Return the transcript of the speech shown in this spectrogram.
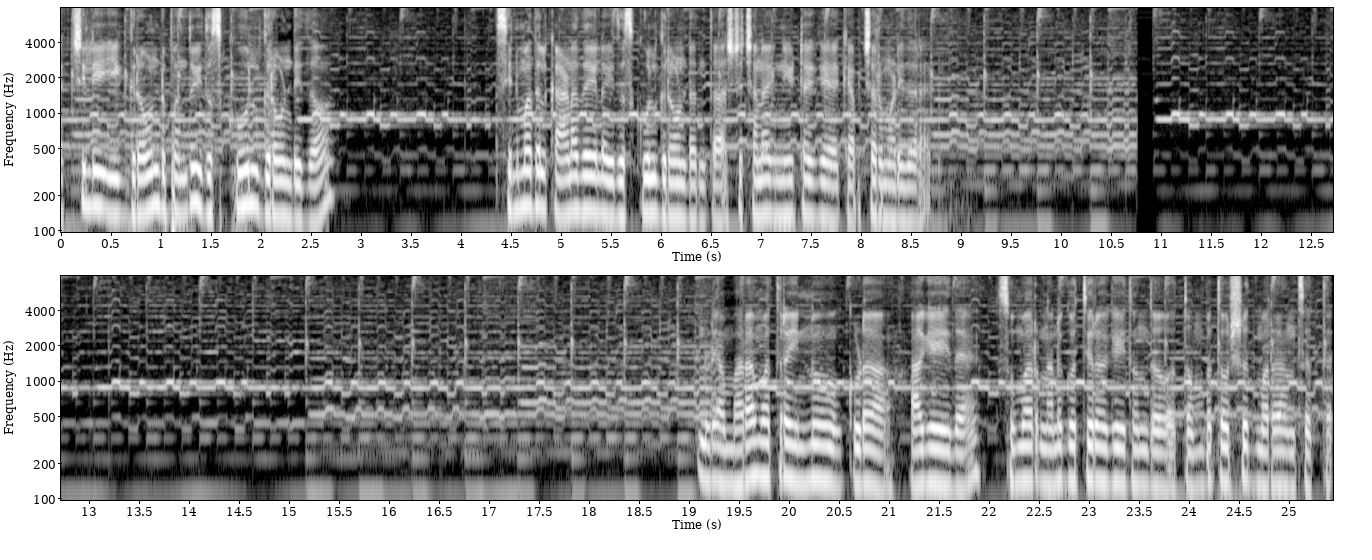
ಆ್ಯಕ್ಚುಲಿ ಈ ಗ್ರೌಂಡ್ ಬಂದು ಇದು ಸ್ಕೂಲ್ ಗ್ರೌಂಡ್ ಇದು. ಸಿನಿಮಾದಲ್ಲಿ ಕಾಣೋದೇ ಇಲ್ಲ ಇದು ಸ್ಕೂಲ್ ಗ್ರೌಂಡ್ ಅಂತ. ಅಷ್ಟು ಚೆನ್ನಾಗಿ ನೀಟಾಗಿ ಕ್ಯಾಪ್ಚರ್ ಮಾಡಿದ್ದಾರೆ. ನೋಡಿ, ಆ ಮರ ಮಾತ್ರ ಇನ್ನೂ ಕೂಡ ಹಾಗೇ ಇದೆ. ಸುಮಾರು ನನಗೆ ಗೊತ್ತಿರೋ ಹಾಗೆ ಇದೊಂದು ತೊಂಬತ್ತು ವರ್ಷದ ಮರ ಅನಿಸುತ್ತೆ.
